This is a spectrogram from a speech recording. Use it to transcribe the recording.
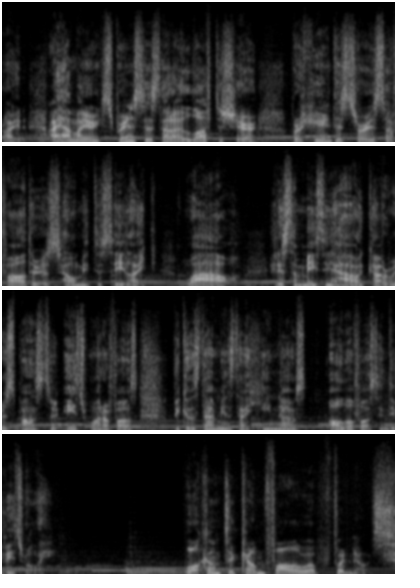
right? I have my own experiences that I love to share, but hearing the stories of others help me to see, like, wow, it is amazing how God responds to each one of us because that means that He knows all of us individually. Welcome to Come Follow Up Footnotes.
